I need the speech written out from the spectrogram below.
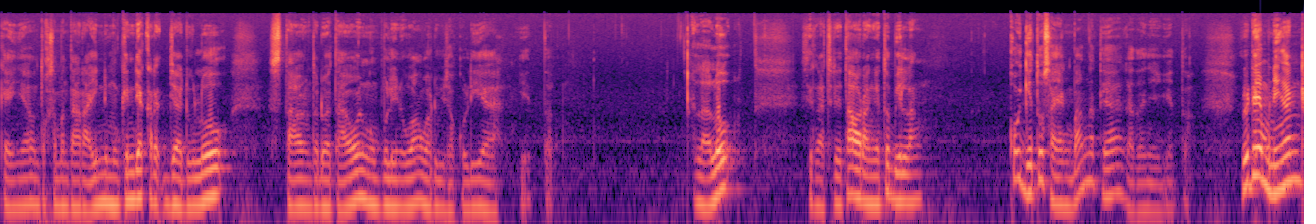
kayaknya untuk sementara ini. Mungkin dia kerja dulu setahun atau dua tahun ngumpulin uang baru bisa kuliah gitu. Lalu singkat cerita orang itu bilang kok gitu? Sayang banget ya katanya gitu. Udah deh mendingan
